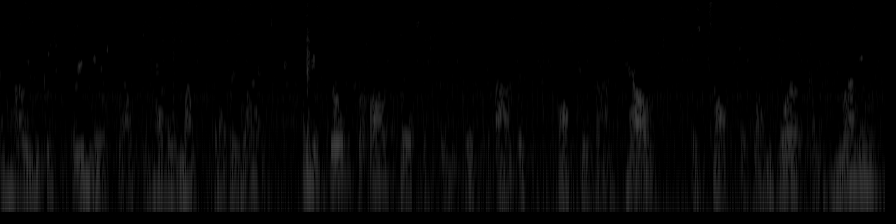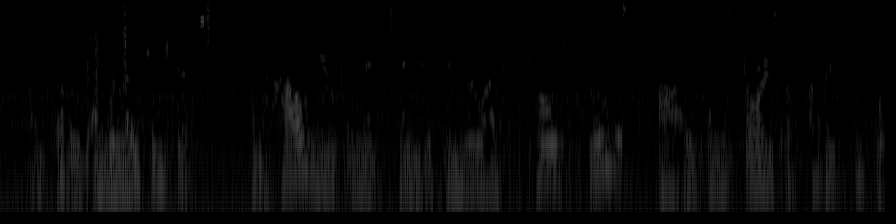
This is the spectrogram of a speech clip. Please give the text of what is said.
and how you could free yourself and have a much better life. And it goes for all sorts of things. There's, uh, chapters on health, there's chapters on work, on money, on everything, on relationships, and how you can make changes in your life told through the eyes and the stories of other people.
